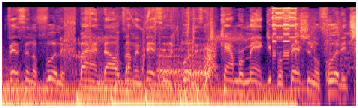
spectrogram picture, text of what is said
Vest in a fully. Buying dogs, I'm investing in bullets. Cameraman, get professional footage.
